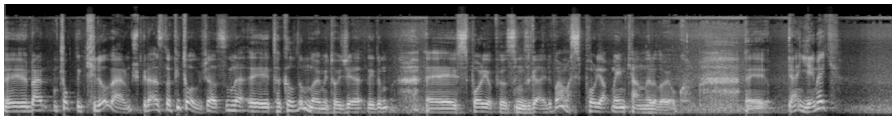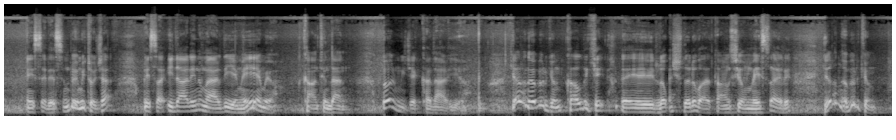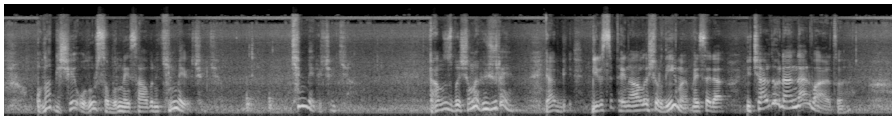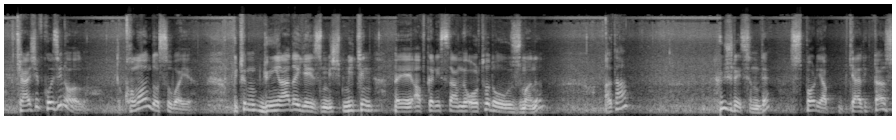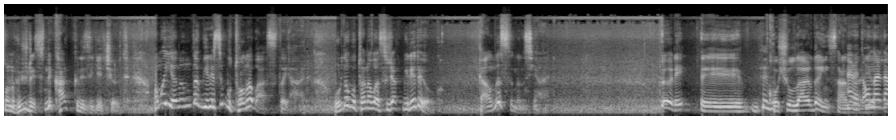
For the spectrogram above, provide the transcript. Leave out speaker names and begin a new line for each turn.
Ee, ben çok da kilo vermiş, biraz da fit olmuş. Aslında e, takıldım da Ümit Hoca'ya dedim e, spor yapıyorsunuz galiba ama spor yapma imkanları da yok. E, yani yemek meselesinde Ümit Hoca mesela idarenin verdiği yemeği yemiyor kantinden. Ölmeyecek kadar yiyor. Yarın öbür gün kaldı ki e, lavaşları var, tansiyon vesaire. Yarın öbür gün ona bir şey olursa bunun hesabını kim verecek? Kim verecek ya? Yalnız başına hücre. Yani bi- birisi fenalaşır değil mi? Mesela içeride ölenler vardı. Kaşif Kozinoğlu. Komando subayı. Bütün dünyada gezmiş, MIT'in e, Afganistan ve Orta Doğu uzmanı. Adam hücresinde spor yap geldikten sonra hücresinde kalp krizi geçirdi. Ama yanında birisi butona bastı yani. Burada butona basacak biri de yok. Yalnızsınız yani. Böyle e, koşullarda insanlar
Evet onları da.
